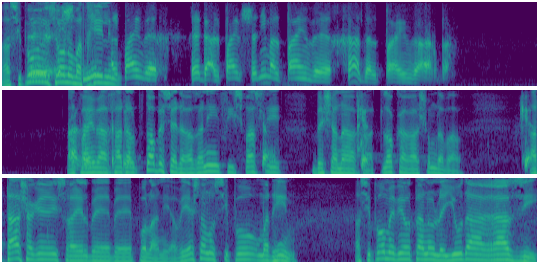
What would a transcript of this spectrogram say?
הסיפור הראשון הוא מתחיל... 2000, רגע, 2000, שנים 2001-2004. 2001, טוב בסדר, אז אני פספסתי כן. בשנה כן. אחת, כן. לא קרה שום דבר. כן. אתה שגריר ישראל בפולניה, ויש לנו סיפור מדהים. הסיפור מביא אותנו ליהודה ארזי,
